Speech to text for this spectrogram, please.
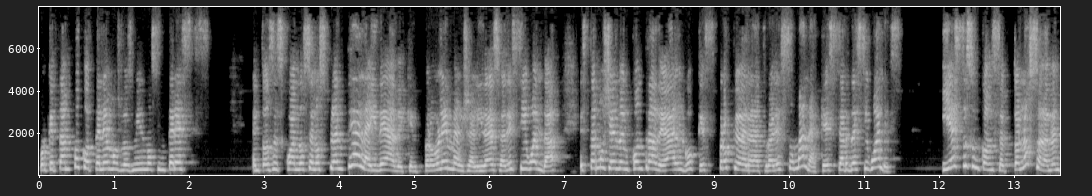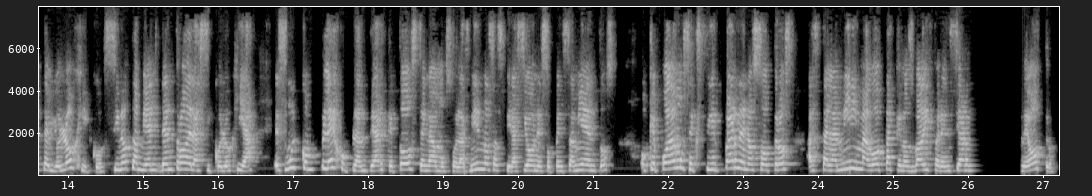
porque tampoco tenemos los mismos intereses. Entonces, cuando se nos plantea la idea de que el problema en realidad es la desigualdad, estamos yendo en contra de algo que es propio de la naturaleza humana, que es ser desiguales. Y esto es un concepto no solamente biológico, sino también dentro de la psicología. Es muy complejo plantear que todos tengamos o las mismas aspiraciones o pensamientos o que podamos extirpar de nosotros hasta la mínima gota que nos va a diferenciar de otro.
